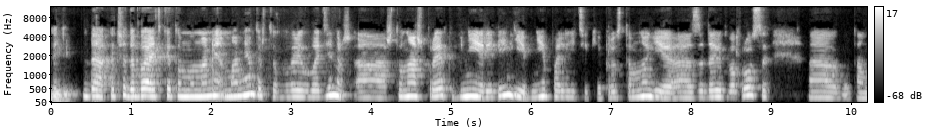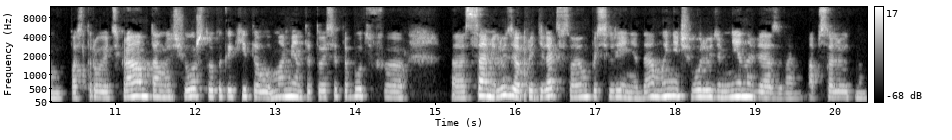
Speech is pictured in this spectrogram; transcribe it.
мире. Да, хочу добавить к этому моменту, что говорил Владимир, а, что наш проект вне религии, вне политики. Просто многие а, задают вопросы, а, там, построить храм, там еще что-то, какие-то моменты. То есть это будет сами люди определять в своем поселении, да, мы ничего людям не навязываем, абсолютно.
